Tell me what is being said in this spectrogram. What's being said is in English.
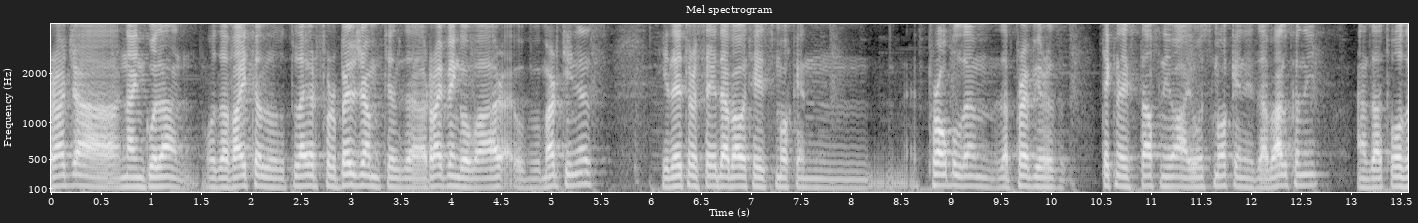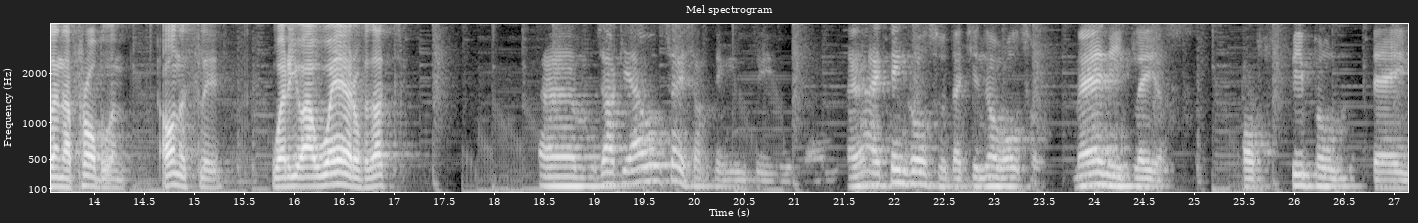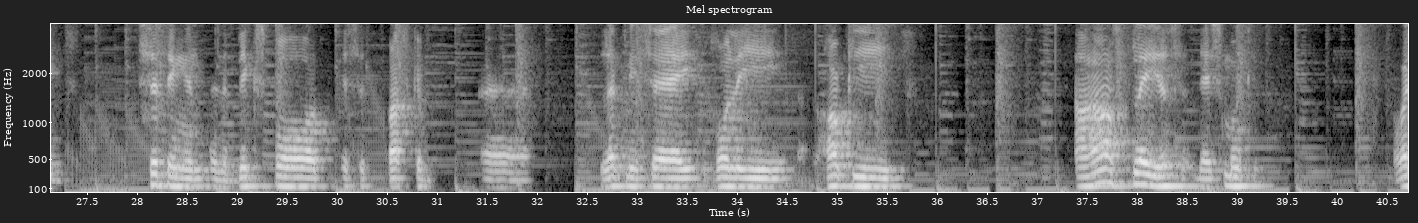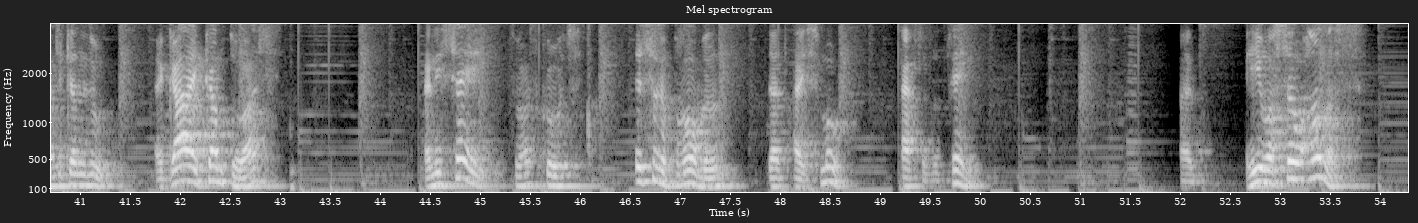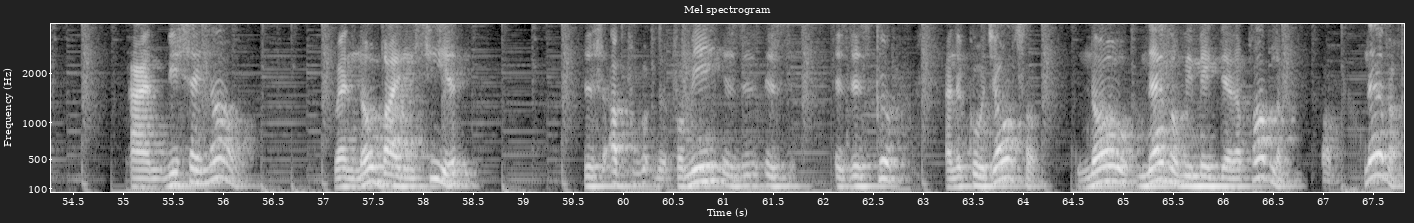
Radja Nainggolan was a vital player for Belgium till the arriving of, of Martinez. He later said about his smoking problem, the previous technical staff knew I was smoking in the balcony and that wasn't a problem. Honestly, were you aware of that? Um, Zaki, I will say something to you. Um, I think also that you know also many players of people they sitting in, in a big sport is it basket uh, let me say volley hockey? Are players they smoking what you can do? A guy come to us and he say to us coach is there a problem that i smoke after the training? And he was so honest. And we say no. When nobody see it, this up for me is is is this good, and the coach also. No, never we make there a problem. Oh, never.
